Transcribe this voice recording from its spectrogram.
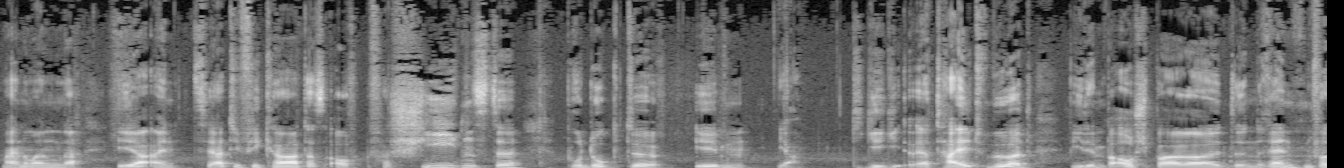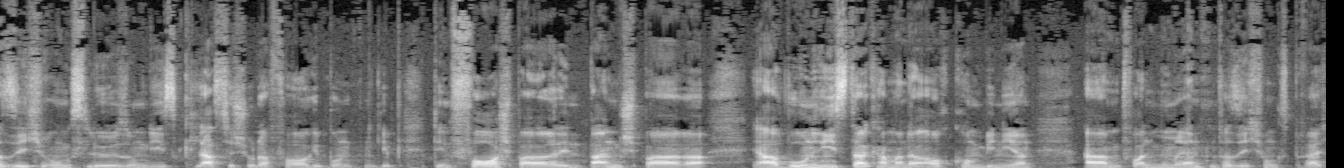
meiner Meinung nach eher ein Zertifikat, das auf verschiedenste Produkte eben ja, erteilt wird, wie den Bausparer, den Rentenversicherungslösungen, die es klassisch oder vorgebunden gibt, den Vorsparer, den Banksparer, ja, Wohnriester kann man da auch kombinieren, ähm, vor allem im Rentenversicherungsbereich.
